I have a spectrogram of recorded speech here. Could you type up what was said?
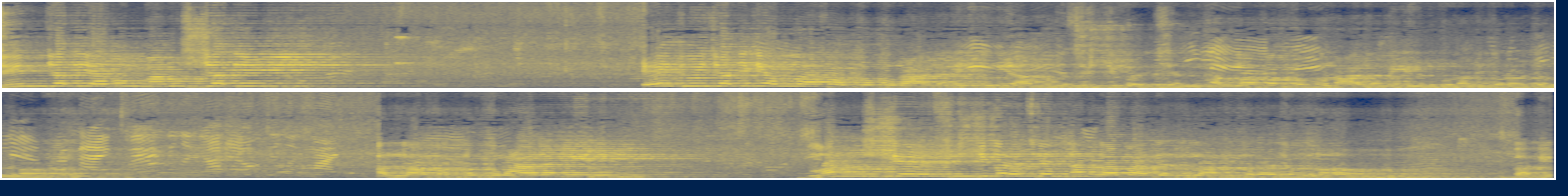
জিন জাতি এবং মানুষ জাতি, এই দুই জাতিকে আল্লাহ রব্বুল আলামিন দুনিয়া বুঝে সৃষ্টি করেছেন। আল্লাহ রব্বুল আলামিনের গোলামি করার জন্য। আল্লাহ মানুষকে সৃষ্টি করেছেন আল্লাহ পাকের গোলামি করার জন্য। বাকি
